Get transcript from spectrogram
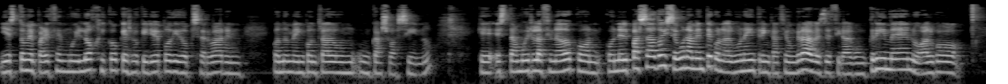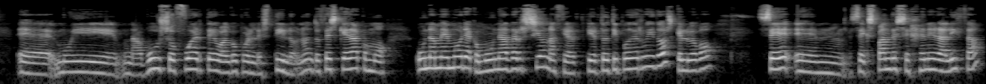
Y esto me parece muy lógico, que es lo que yo he podido observar en, cuando me he encontrado un, caso así, ¿no? que está muy relacionado con, el pasado y seguramente con alguna intrincación grave, es decir, algún crimen o algo eh, muy, un abuso fuerte o algo por el estilo, ¿no? Entonces queda como una memoria como una aversión hacia cierto tipo de ruidos que luego se, em, expande, se generaliza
